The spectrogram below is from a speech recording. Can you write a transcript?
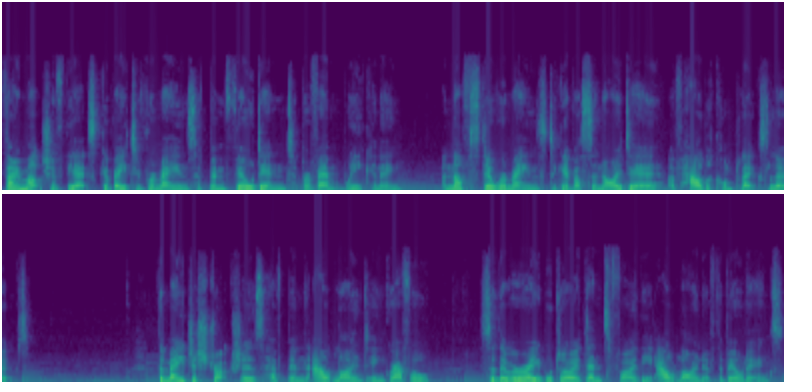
Though much of the excavated remains have been filled in to prevent weakening, enough still remains to give us an idea of how the complex looked. The major structures have been outlined in gravel so that we're able to identify the outline of the buildings.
